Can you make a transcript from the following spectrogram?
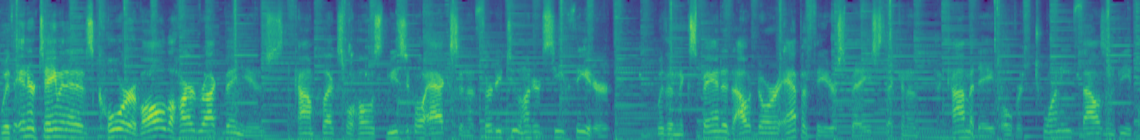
With entertainment at its core of all the Hard Rock venues, the complex will host musical acts in a 3,200 seat theater with an expanded outdoor amphitheater space that can accommodate over 20,000 people.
